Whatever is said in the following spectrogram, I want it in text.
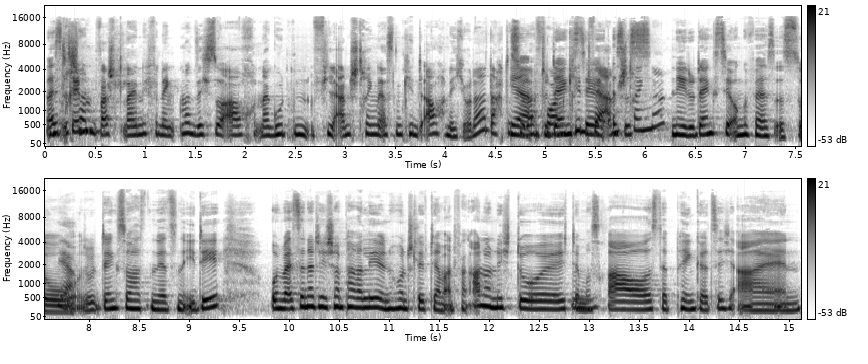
weil es ist Mitreden schon und wahrscheinlich verdenkt man sich so auch, na gut, ein viel anstrengender ist ein Kind auch nicht, oder? Dachtest du ja, davor, du denkst ein Kind wäre es ist, anstrengender? nee, du denkst dir ungefähr, es ist so. Ja. Du denkst, du hast jetzt eine Idee. Und weil es sind natürlich schon Parallelen. Ein Hund schläft ja am Anfang auch noch nicht durch, Mhm. der muss raus, der pinkelt sich ein,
